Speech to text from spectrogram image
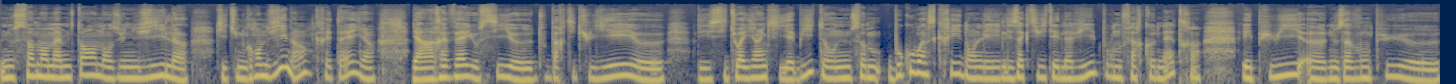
Nous sommes en même temps dans une ville qui est une grande ville, hein, Créteil. Il y a un réveil aussi tout particulier des citoyens qui y habitent nous sommes beaucoup inscrits dans les, activités de la ville pour nous faire connaître. Et puis, euh, nous avons pu, euh,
